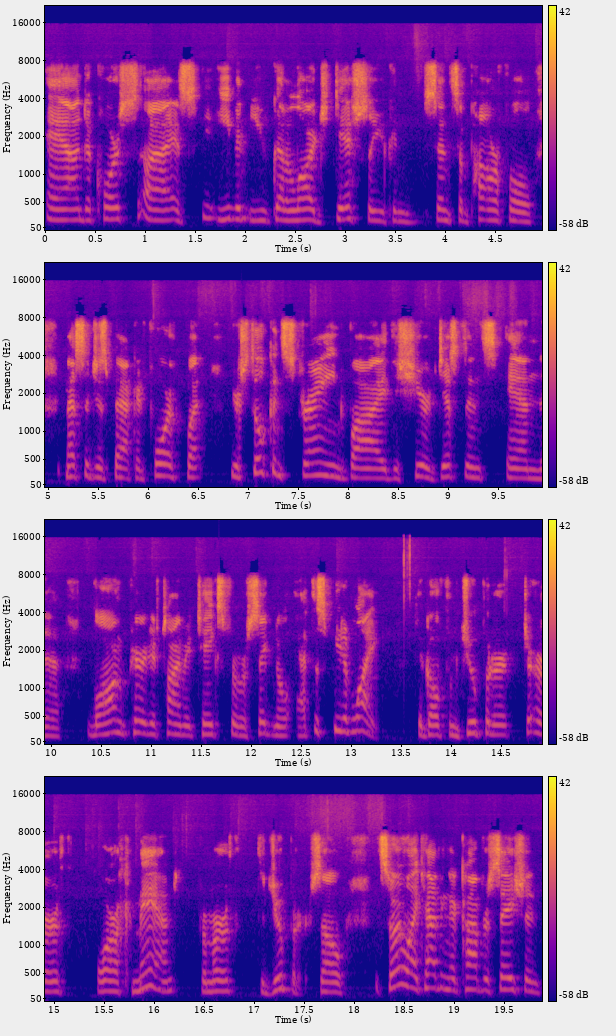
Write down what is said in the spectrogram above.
And of course, uh, it's even you've got a large dish, so you can send some powerful messages back and forth. But you're still constrained by the sheer distance and the long period of time it takes for a signal at the speed of light to go from Jupiter to Earth, or a command from Earth to Jupiter. So it's sort of like having a conversation,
